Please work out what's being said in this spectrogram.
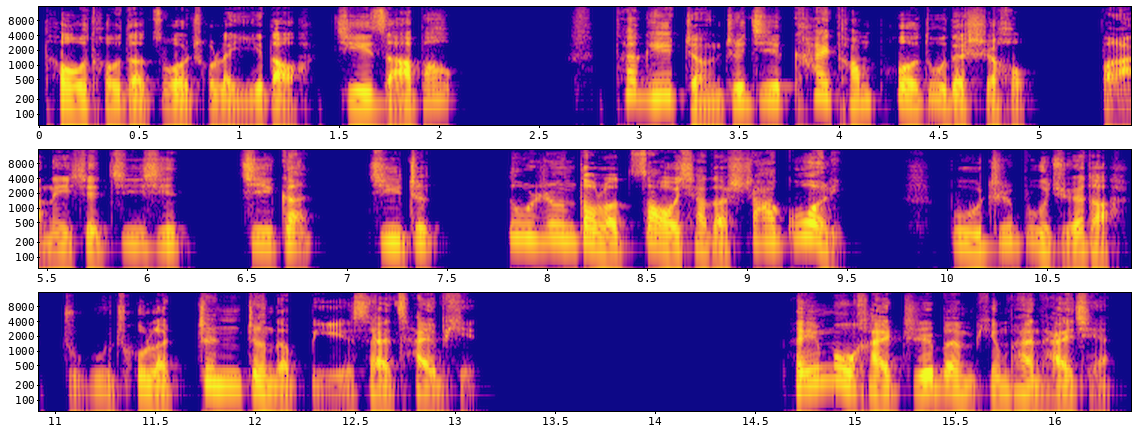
偷偷的做出了一道鸡杂包。他给整只鸡开膛破肚的时候，把那些鸡心、鸡肝、鸡胗都扔到了灶下的砂锅里，不知不觉的煮出了真正的比赛菜品。裴木海直奔评判台前，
